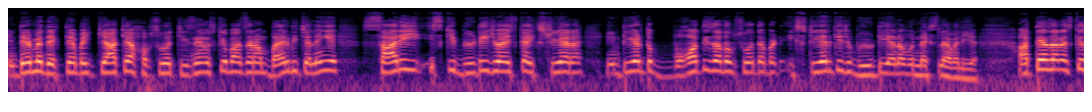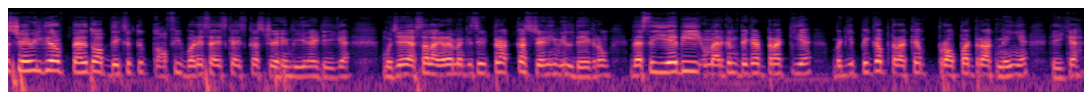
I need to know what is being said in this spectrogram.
इंटीरियर में देखते हैं भाई क्या क्या खूबसूरत चीज़ें हैं। उसके बाद जरा हम बाहर भी चलेंगे। सारी इसकी ब्यूटी जो है, इसका एक्सटीरियर है। इंटीरियर तो बहुत ही ज़्यादा खूबसूरत है बट एक्सटीरियर की जो ब्यूटी है ना, वो नेक्स्ट लेवल ही है। आते हैं जरा इसके स्टेयरिंग व्हील की तरफ़। पहले तो आप देख सकते हो, काफ़ी बड़े साइज़ का इसका स्टेयरिंग व्हील है, ठीक है। मुझे ऐसा लग रहा है, मैं किसी ट्रक का स्टेयरिंग व्हील देख रहा हूँ। वैसे ये भी अमेरिकन पिकअप ट्रक की है बट ये पिकअप ट्रक है प्रॉपर ट्रक नहीं है, ठीक है।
